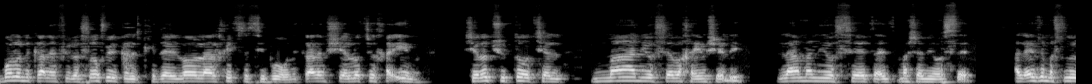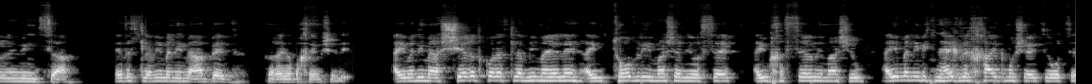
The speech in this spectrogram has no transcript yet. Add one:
בואו לא נקרא להם פילוסופיות כדי, כדי לא להלחיץ את הציבור, נקרא להם שאלות של חיים, שאלות פשוטות של מה אני עושה בחיים שלי, למה אני עושה את מה שאני עושה, על איזה מסלול אני נמצא, איזה צלמים אני מאבד כרגע בחיים שלי. האם אני מאשר את כל הצלמים האלה? האם טוב לי מה שאני עושה? האם חסר לי משהו? האם אני מתנהג וחי כמו שהייתי רוצה?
